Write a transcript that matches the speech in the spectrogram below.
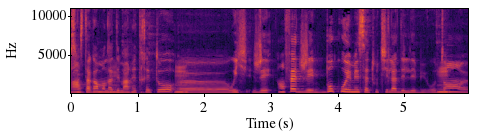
Instagram, on a hmm. démarré très tôt. Hmm. Euh, oui, j'ai, en fait, j'ai beaucoup aimé cet outil-là dès le début. Autant, je hmm. euh,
